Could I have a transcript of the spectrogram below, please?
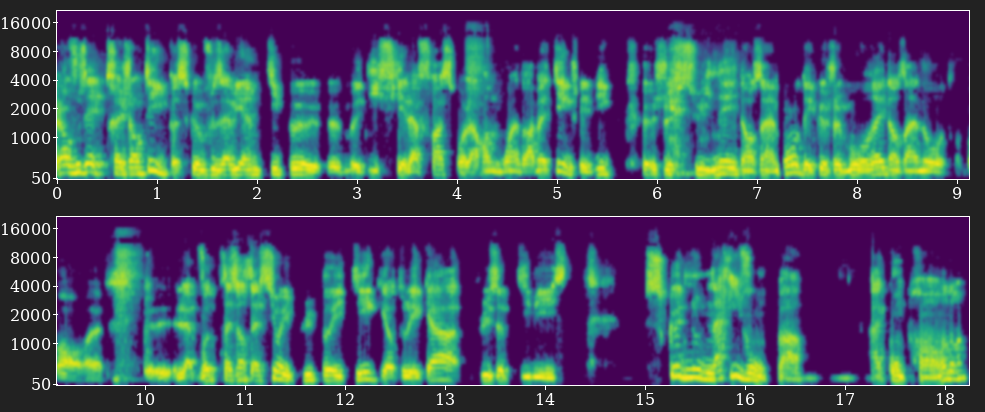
Alors vous êtes très gentil parce que vous avez un petit peu euh, modifié la phrase pour la rendre moins dramatique. J'ai dit que je suis né dans un monde et que je mourrai dans un autre. Bon, euh, euh, votre présentation est plus poétique et en tous les cas plus optimiste. Ce que nous n'arrivons pas à comprendre,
